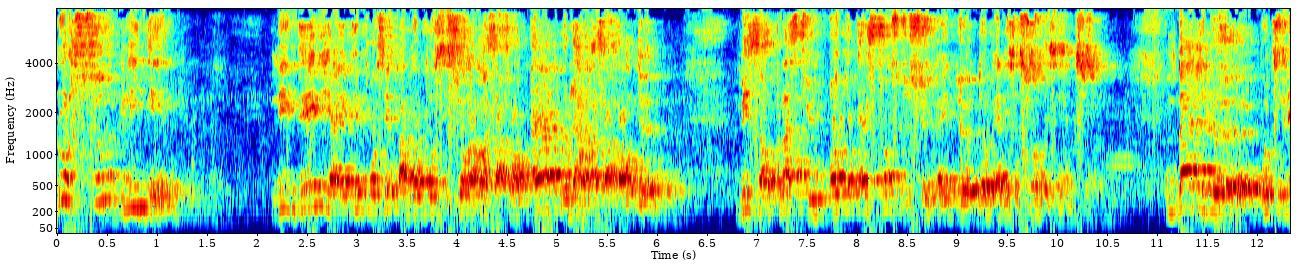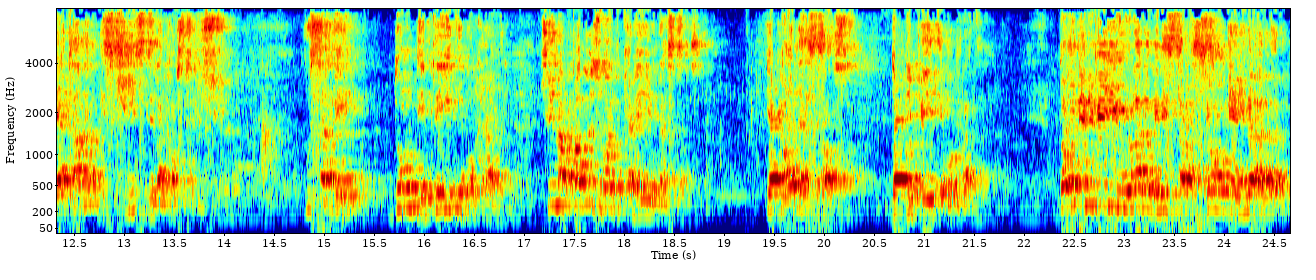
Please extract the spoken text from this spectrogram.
Lorsque l'idée, l'idée qui a été posée par l'opposition à Mazafran 1 ou la Mazafran 2, mise en place d'une haute instance de d'organisation des élections. le Boutigliata extrémiste de la Constitution. Vous savez, dans des pays démocratiques, tu n'as pas besoin de créer une instance. Il n'y a pas d'instance dans les pays démocratiques. Dans les pays où l'administration est neutre,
